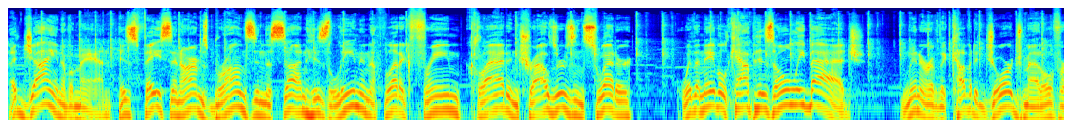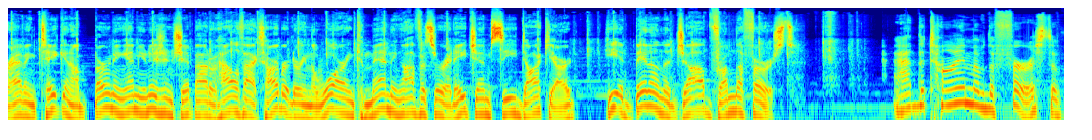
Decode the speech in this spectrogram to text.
a giant of a man, his face and arms bronzed in the sun, his lean and athletic frame clad in trousers and sweater, with a naval cap his only badge. Winner of the coveted George Medal for having taken a burning ammunition ship out of Halifax Harbor during the war and commanding officer at HMC Dockyard, he had been on the job from the first. At the time of the first of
